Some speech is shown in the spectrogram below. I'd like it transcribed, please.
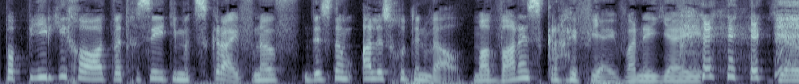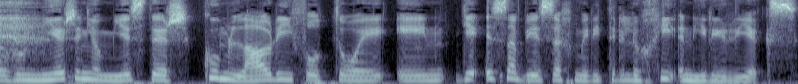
papiertjie gehad wat gesê het jy moet skryf. Nou dis nou alles goed en wel, maar wanneer skryf jy? Wanneer jy jou honneurs en jou meesters cum laude voltooi en jy is nou besig met die trilogie in hierdie reeks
